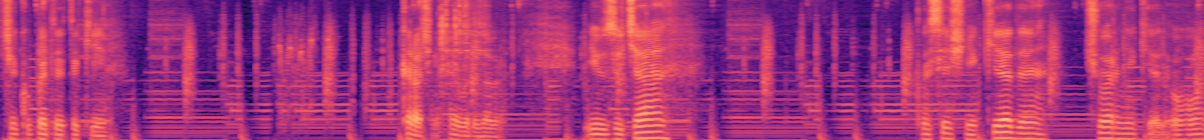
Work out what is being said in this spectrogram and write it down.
Чи купити такі. Коротше, нехай буде добре. І взуття. Класичні кеди, чорні кеди, ого.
